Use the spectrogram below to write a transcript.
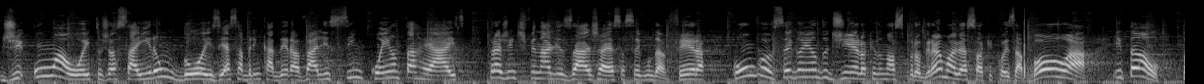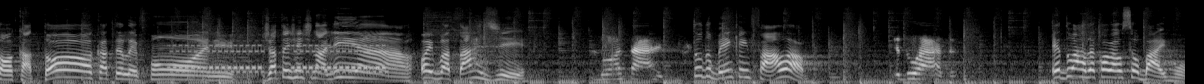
De 1 a 8 já saíram dois e essa brincadeira vale 50 reais pra gente finalizar já essa segunda-feira com você ganhando dinheiro aqui no nosso programa. Olha só que coisa boa! Então, toca, toca, telefone. Já tem gente na linha? Oi, boa tarde. Boa tarde. Tudo bem? Quem fala? Eduarda. Eduarda, qual é o seu bairro?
